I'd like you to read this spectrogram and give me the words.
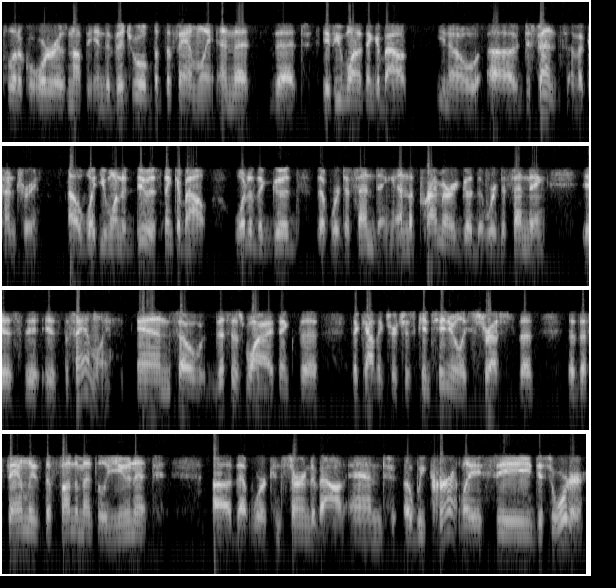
political order is not the individual but the family, and that that if you want to think about you know uh, defense of a country, uh, what you want to do is think about what are the goods that we're defending, and the primary good that we're defending is the is the family. And so this is why I think the the Catholic Church has continually stressed that that the family is the fundamental unit uh, that we're concerned about. And uh, we currently see disorder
